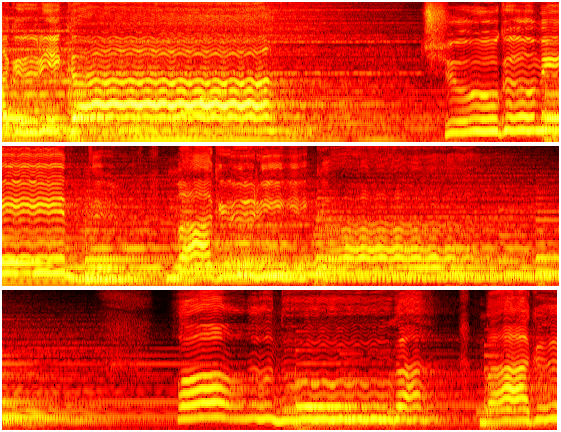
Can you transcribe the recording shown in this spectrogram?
막으리까? 죽음 힘들 막으리까? 어느 누가 막으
